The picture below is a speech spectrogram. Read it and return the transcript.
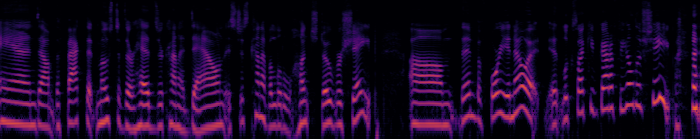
and um, the fact that most of their heads are kind of down it's just kind of a little hunched over shape. Um, then before you know it it looks like you've got a field of sheep.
